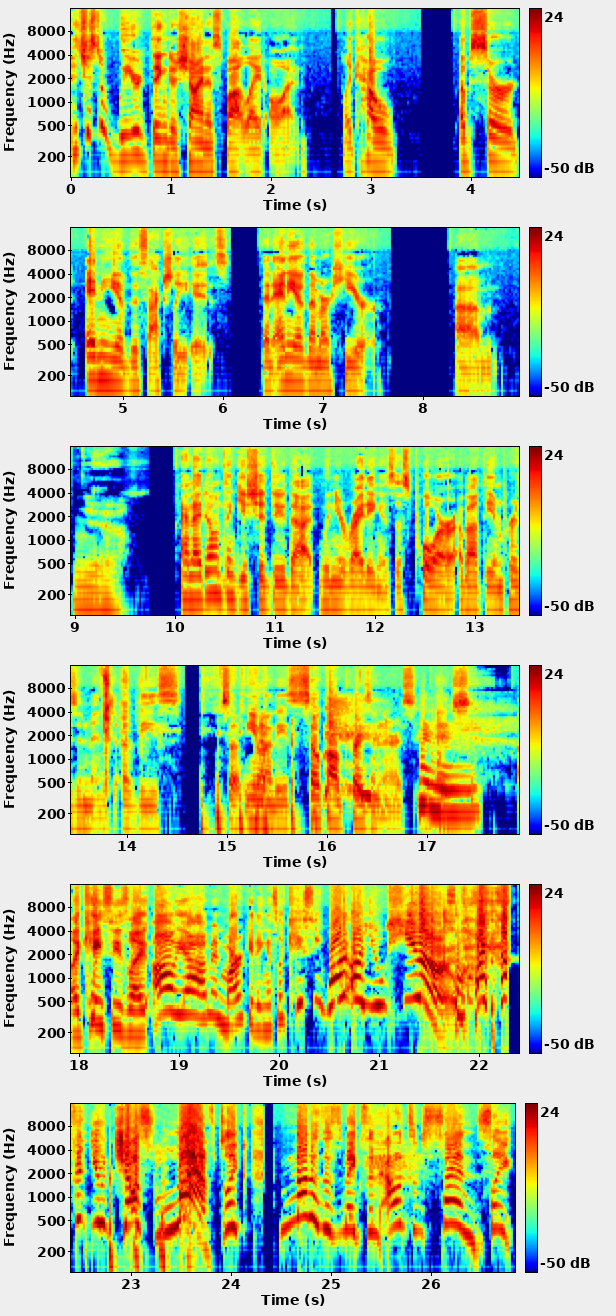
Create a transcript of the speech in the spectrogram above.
It's just a weird thing to shine a spotlight on. Like how absurd any of this actually is. That any of them are here. Um, yeah. and I don't think you should do that when your writing is this poor about the imprisonment of these so you know, these so called prisoners. It's like KC's like, Oh yeah, I'm in marketing. It's like, KC, why are you here? Why haven't you just left? Like none of this makes an ounce of sense. Like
